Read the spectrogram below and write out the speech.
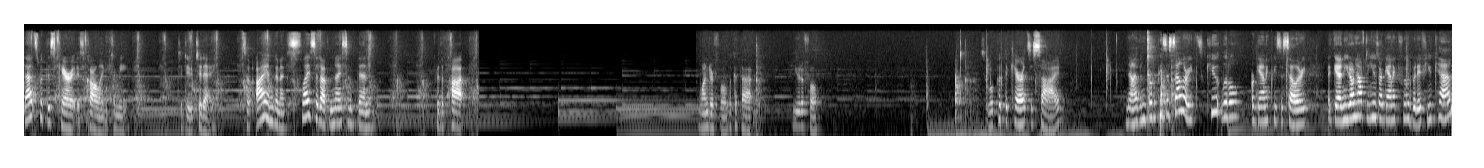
That's what this carrot is calling to me to do today. So I am going to slice it up nice and thin for the pot Wonderful, look at that. Beautiful. So we'll put the carrots aside. Now I have a little piece of celery. It's a cute little organic piece of celery. Again, you don't have to use organic food, but if you can,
